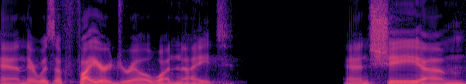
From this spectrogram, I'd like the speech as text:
and there was a fire drill one night, and she um,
